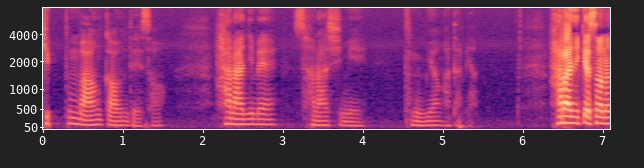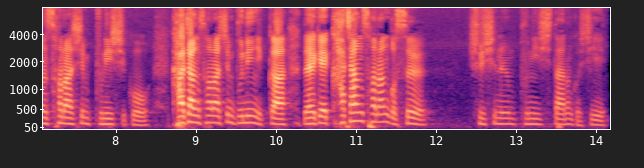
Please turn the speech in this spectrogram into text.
깊은 마음 가운데서 하나님의 선하심이 분명하다면 하나님께서는 선하신 분이시고 가장 선하신 분이니까 내게 가장 선한 것을 주시는 분이시다는 것이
